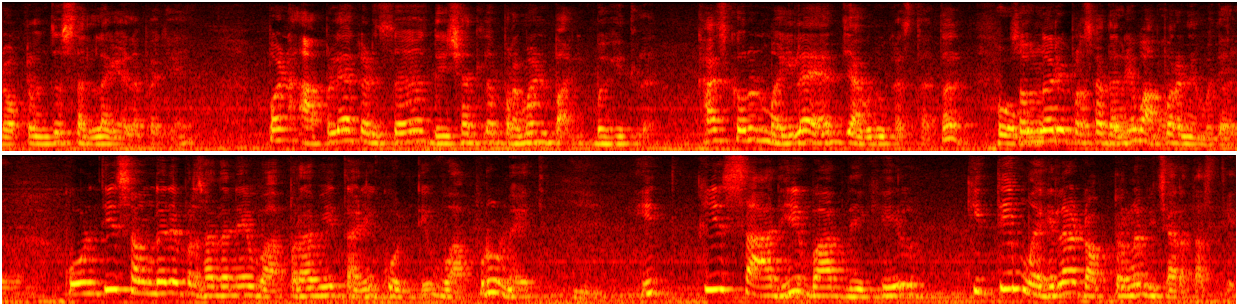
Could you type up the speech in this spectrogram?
डॉक्टरांचा सल्ला घ्यायला पाहिजे पण आपल्याकडचं देशातलं प्रमाण पा बघितलं खास करून महिला आहेत जागरूक असतात हं? सौंदर्य प्रसाधने. वापरण्यामध्ये. कोणती सौंदर्य प्रसाधने वापरावीत आणि कोणती वापरू नयेत इतकी साधी बाब देखील किती महिला डॉक्टरना विचारत असतील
